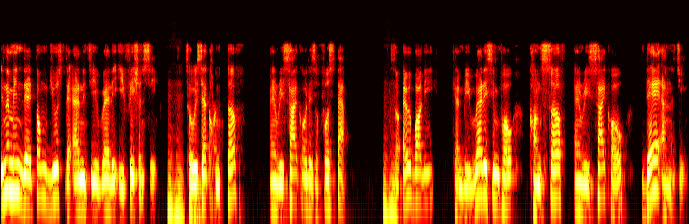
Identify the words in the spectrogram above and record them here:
you know I mean? They don't use the energy very efficiency. Mm-hmm. So we say conserve and recycle is the first step. Mm-hmm. So everybody can be very simple, conserve and recycle their energy.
